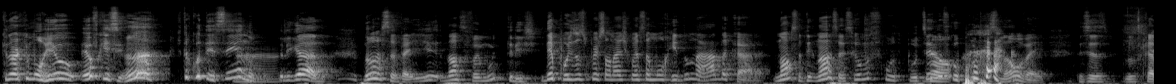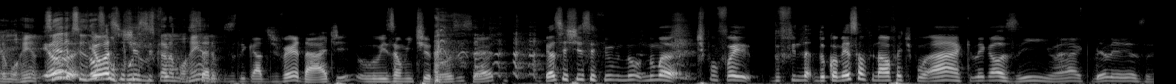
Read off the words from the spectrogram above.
Que na hora que morreu, eu fiquei assim, hã? O que tá acontecendo? Tá ligado? Nossa, velho. Nossa, foi muito triste. E depois os personagens começam a morrer do nada, cara. Nossa, tem, nossa, isso eu me fico puto. Vocês não, Não. ficou puto com isso, não, velho? Desses dos caras morrendo? Eu, Sério que vocês não ficam assisti putos dos caras morrendo? cérebro desligado de verdade. O Luiz é um mentiroso, certo? Eu assisti esse filme nu- numa. Tipo, foi. Do, fina- do começo ao final foi tipo, ah, que legalzinho, ah, que beleza.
